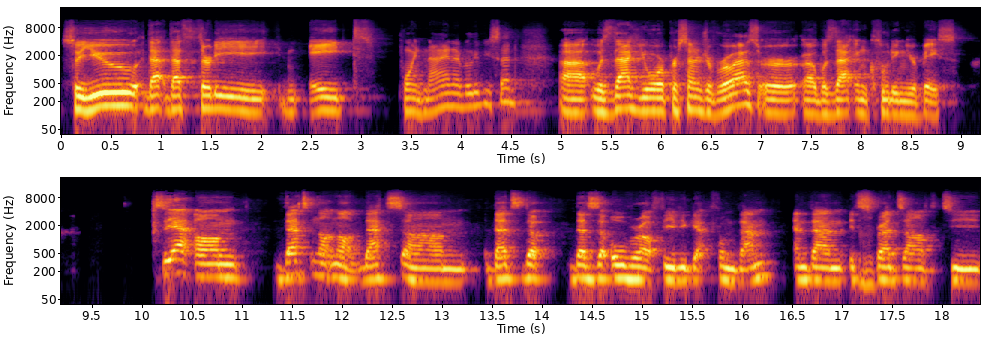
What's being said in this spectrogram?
So you that that's thirty eight point nine, I believe you said. Uh, was that your percentage of ROAS, or uh, was that including your base? So yeah, um, that's not not that's um that's the that's the overall fee you get from them, and then it mm-hmm. spreads out to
